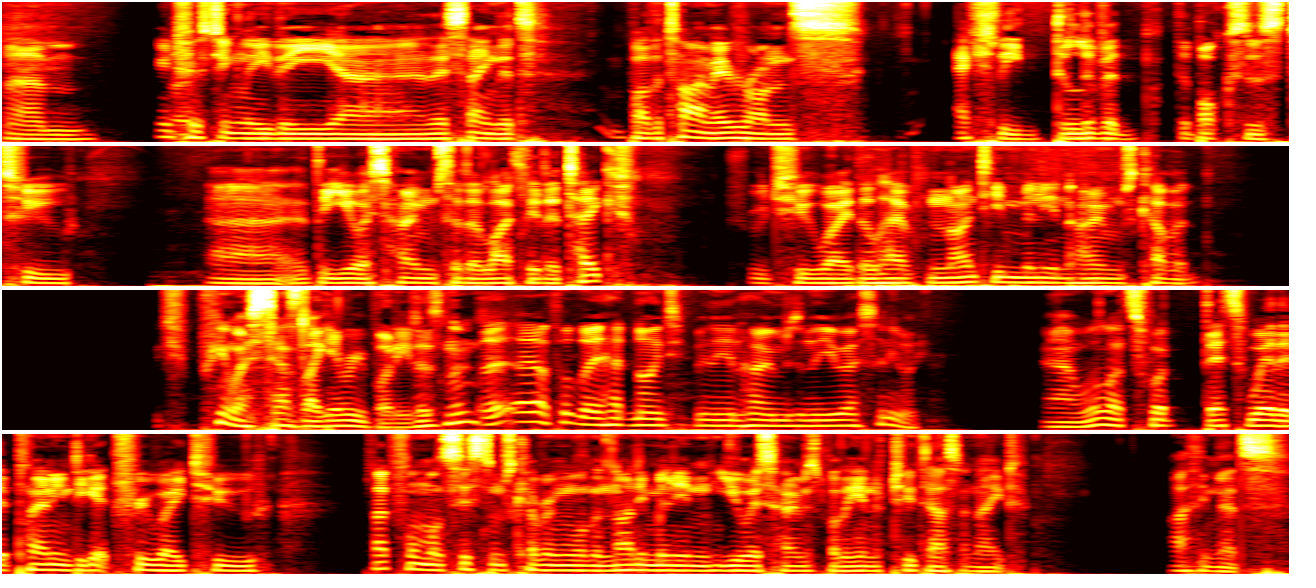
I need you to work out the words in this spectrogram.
Um, Interestingly, the uh, they're saying that by the time everyone's actually delivered the boxes to uh, the US homes that are likely to take tru2way, they'll have 90 million homes covered, which pretty much sounds like everybody, doesn't it? I, I thought they had 90 million homes in the US anyway. Uh, well, that's what that's where they're planning to get True Way to platform on systems covering more than 90 million US homes by the end of 2008. I think that's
